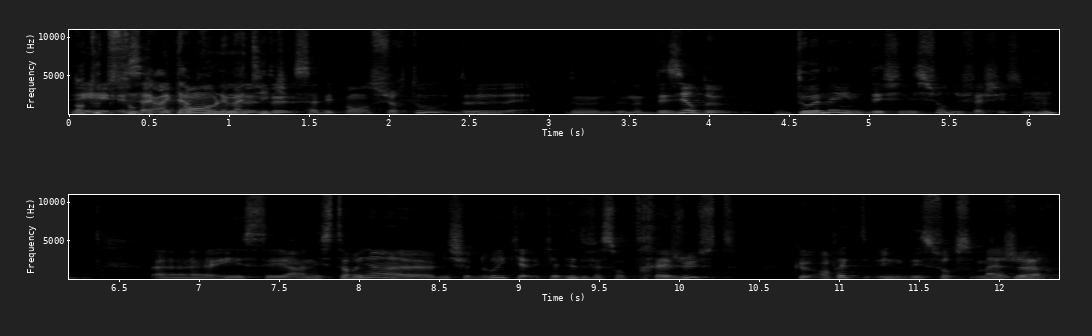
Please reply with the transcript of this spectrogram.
dans tout son caractère problématique. ça dépend surtout de, de, notre désir de donner une définition du fascisme. Mhm. Euh, et c'est un historien, euh, Michel Doury, qui a, qui a, dit de façon très juste que, en fait, une des sources majeures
